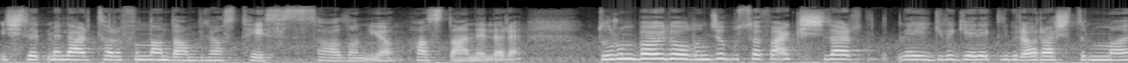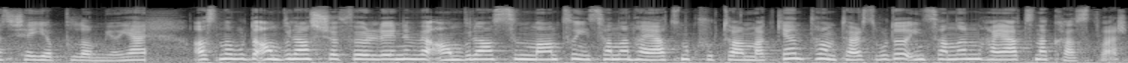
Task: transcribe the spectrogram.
işletmeler tarafından da ambulans tesisi sağlanıyor hastanelere. Durum böyle olunca bu sefer kişilerle ilgili gerekli bir araştırma şey yapılamıyor. Yani aslında burada ambulans şoförlerinin ve ambulansın mantığı insanların hayatını kurtarmakken tam tersi burada insanların hayatına kast var.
